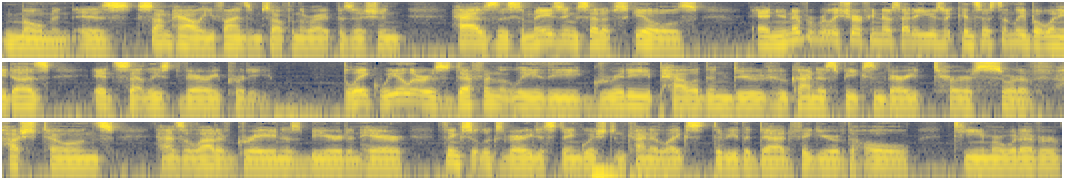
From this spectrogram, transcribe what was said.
moment is somehow he finds himself in the right position, has this amazing set of skills, and you're never really sure if he knows how to use it consistently, but when he does, it's at least very pretty. Blake Wheeler is definitely the gritty paladin dude who kind of speaks in very terse, sort of hushed tones, has a lot of gray in his beard and hair, thinks it looks very distinguished, and kind of likes to be the dad figure of the whole team or whatever.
